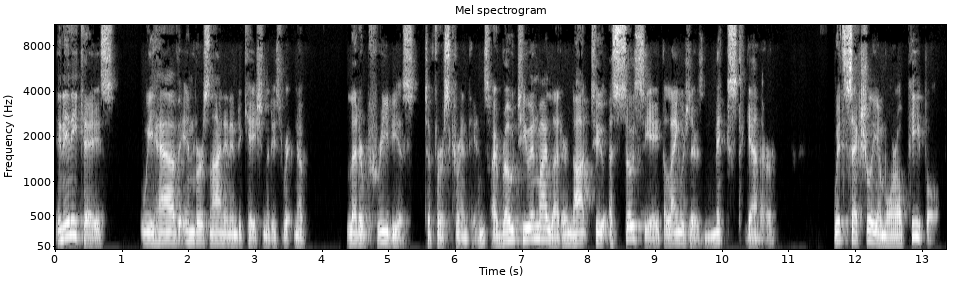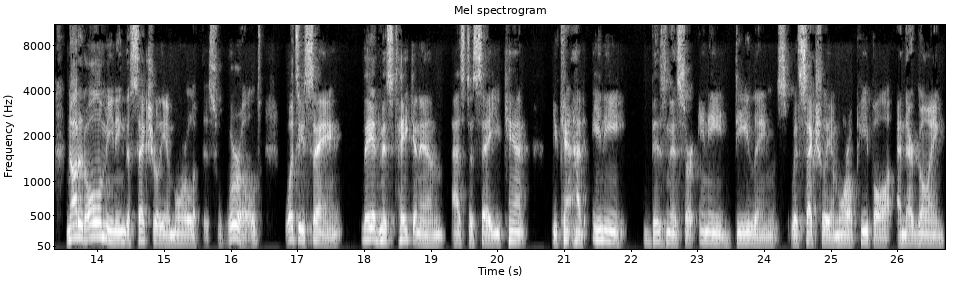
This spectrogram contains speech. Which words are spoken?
In any case, we have in verse 9 an indication that he's written a letter previous to First Corinthians. I wrote to you in my letter not to associate, the language there is mixed together, with sexually immoral people. Not at all meaning the sexually immoral of this world. What's he saying? They had mistaken him as to say you can't, you can't have any business or any dealings with sexually immoral people. And they're going,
